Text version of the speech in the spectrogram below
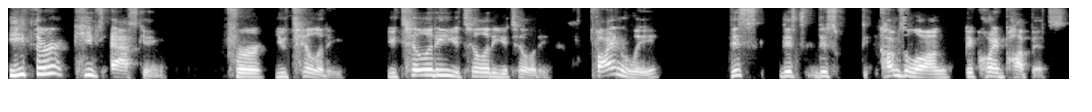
Ether keeps asking for utility, utility, utility, utility. Finally, this this this comes along, Bitcoin puppets,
